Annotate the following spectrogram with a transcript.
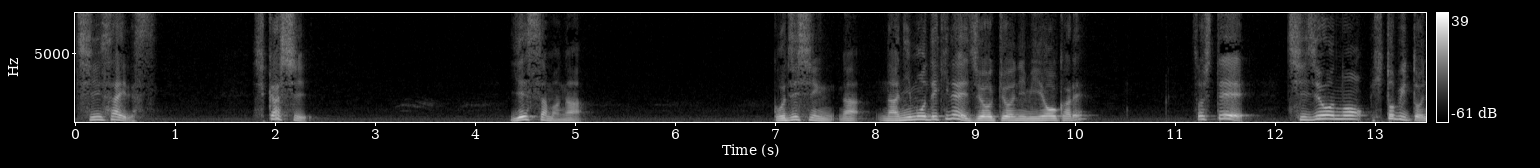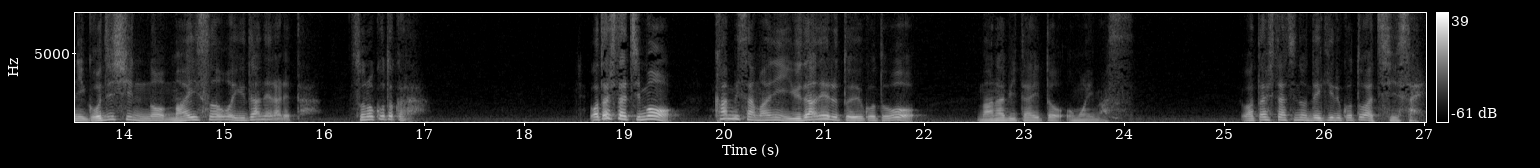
小さいです。しかしイエス様がご自身が何もできない状況に身を置かれそして地上の人々にご自身の埋葬を委ねられた。そのことから私たちも神様に委ねるということを学びたいと思います。私たちのできることは小さい。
